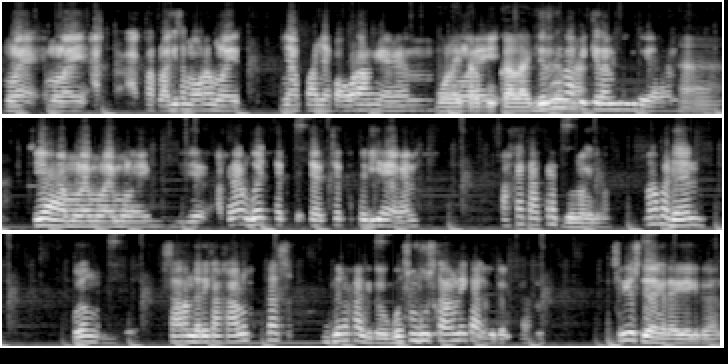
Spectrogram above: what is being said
mulai mulai ak- akrab lagi sama orang mulai nyapa nyapa orang ya kan mulai, terbuka lagi jernih lah pikiran gue gitu ya kan Ah, Iya, mulai mulai mulai ya, akhirnya gue chat chat chat ke dia ya kan. Paket paket gue bilang gitu. Kenapa dan? Gue bilang saran dari kakak lu kita bener kak gitu. Gue sembuh sekarang nih kak gitu kan. Serius dia kata dia gitu kan.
